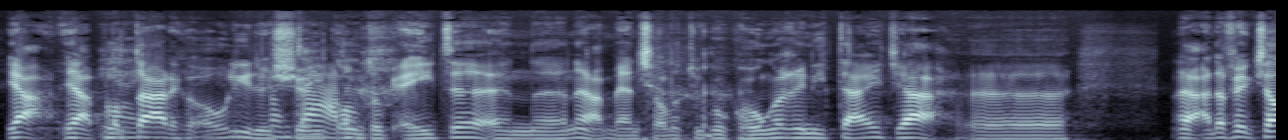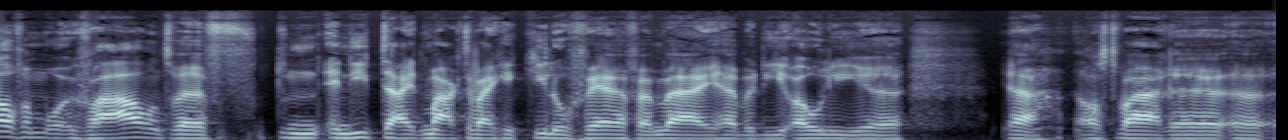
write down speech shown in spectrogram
Ja, ja plantaardige Ja, ja, ja. olie. Dus je kon het ook eten. En nou, ja, mensen hadden natuurlijk ook honger in die tijd. Ja, nou ja, dat vind ik zelf een mooi verhaal. Want we, toen in die tijd maakten wij geen kilo verf. En wij hebben die olie, ja, als het ware, eh, eh,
